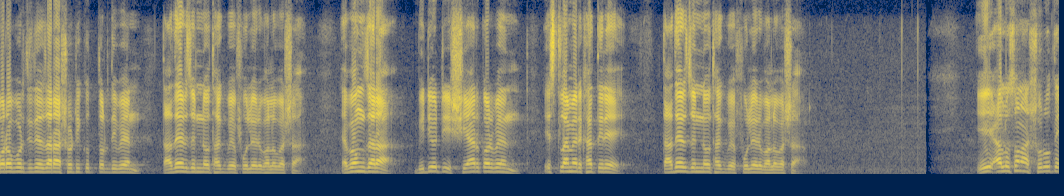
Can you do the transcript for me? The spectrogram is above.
পরবর্তীতে যারা সঠিক উত্তর দিবেন, তাদের জন্যও থাকবে ফুলের ভালোবাসা। এবং যারা ভিডিওটি শেয়ার করবেন ইসলামের খাতিরে, তাদের জন্যও থাকবে ফুলের ভালোবাসা। এই আলোচনার শুরুতে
